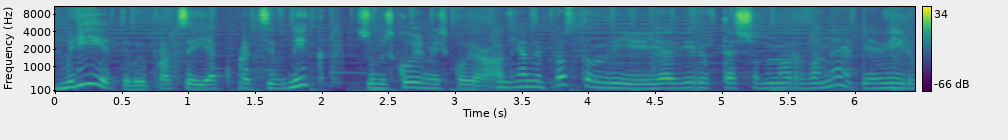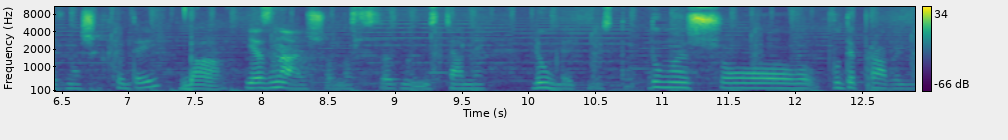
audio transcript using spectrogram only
Мрієте ви про це як працівник Сумської міської ради? Я не просто мрію, я вірю в те, що воно рване. Я вірю в наших людей. Да. Я знаю, що у нас все одно містяни люблять місто. Думаю, що буде правильно.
